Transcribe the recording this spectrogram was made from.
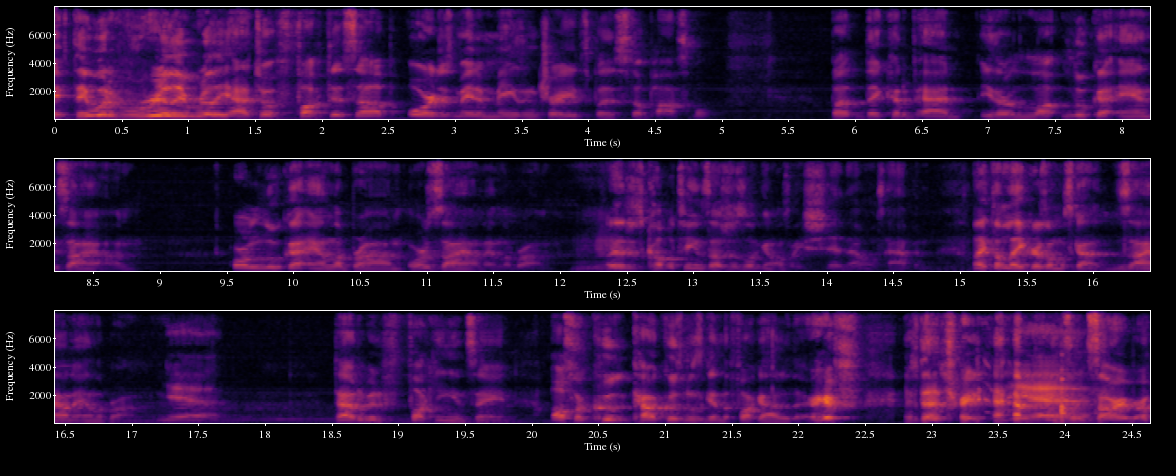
if they would have really, really had to have fucked this up or just made amazing trades, but it's still possible. But they could have had either Luka and Zion, or Luka and LeBron, or Zion and LeBron. Mm-hmm. There's a couple teams I was just looking. I was like, shit, that almost happened. Like the Lakers almost got Zion and LeBron. Yeah. That would have been fucking insane. Also, Kyle Kuzma's getting the fuck out of there if if that trade happens. Yeah. Like, sorry, bro.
